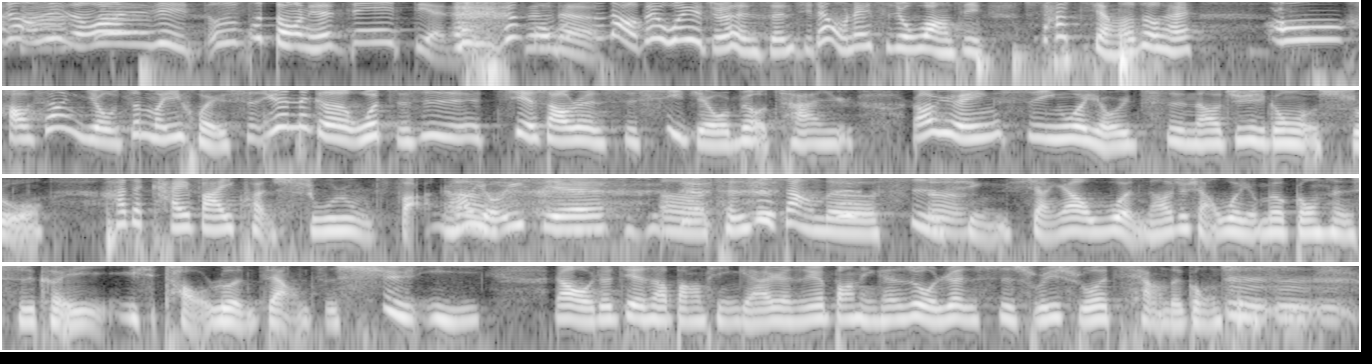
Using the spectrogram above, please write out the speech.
这种事？怎么忘记？我不懂你的记忆点，我不知道。对，我也觉得很神奇，但我那次就忘记，是他讲了之后才。哦，好像有这么一回事，因为那个我只是介绍认识，细节我没有参与。然后原因是因为有一次，然后继续跟我说他在开发一款输入法，然后有一些 呃城市上的事情想要问，然后就想问有没有工程师可以一起讨论这样子事宜。然后我就介绍邦婷给他认识，因为邦婷可能是我认识数一数二强的工程师。嗯嗯嗯，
